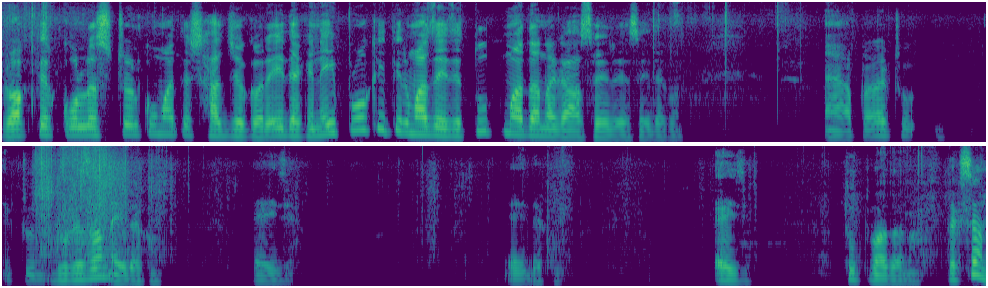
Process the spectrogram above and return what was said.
রক্তের কোলেস্ট্রল কমাতে সাহায্য করে। এই দেখেন, এই প্রকৃতির মাঝে এই যে তুতমা দানা গাছ হয়ে রয়েছে, এই দেখুন। হ্যাঁ আপনারা একটু একটু দূরে যান, এই দেখুন। এই যে, এই দেখুন, এই যে। তুতমা দানা দেখছেন?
